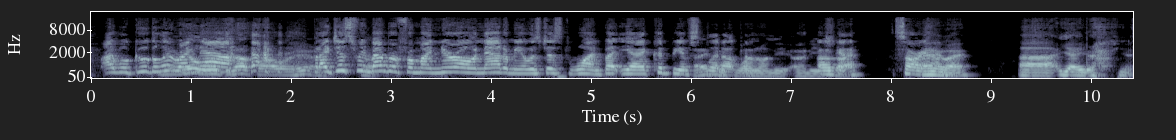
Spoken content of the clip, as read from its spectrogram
I will Google it Yeah, right now. it up while we're here. but I just Yeah. remember from my neuroanatomy, it was just one. But yeah, it could be a split up. one on the on each Okay. side. Sorry. Anyway, uh, yeah, your your-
